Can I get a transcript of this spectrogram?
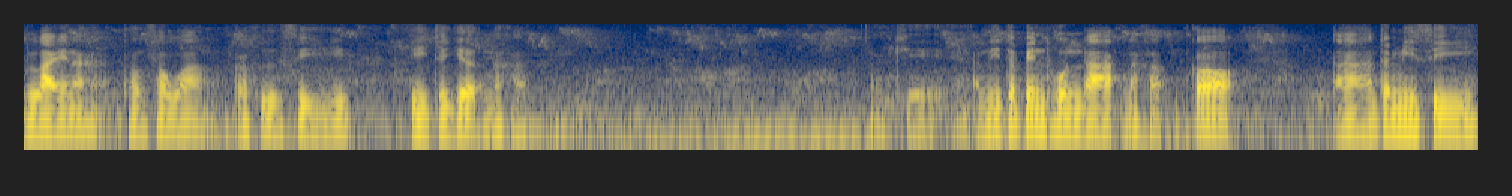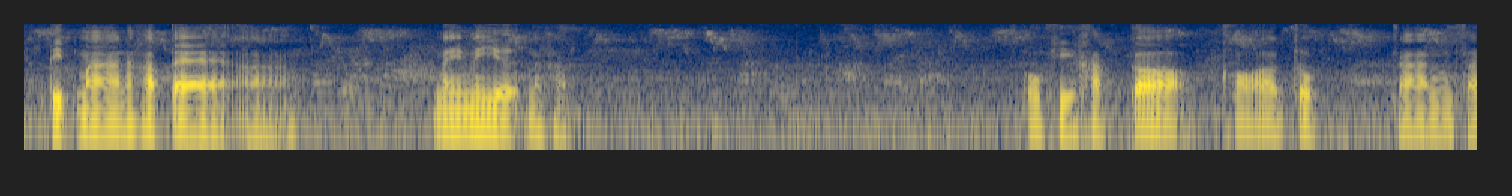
นไลท์นะฮะ โทนสว่างก็คือสีสีจะเยอะนะครับ โอเค อันนี้จะเป็นโทนดาร์กนะครับ ก็จะมีสีติดมานะครับ แต่ไม่ไม่เยอะนะครับ โอเคครับ ก็ขอจบการสา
